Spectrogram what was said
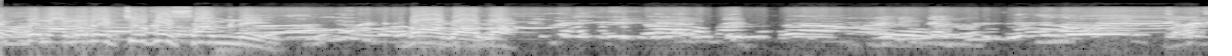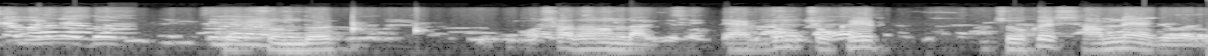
একদম আমাদের চোখের সামনে। বাহ বাহ বাহ। সুন্দর। অসাধারণ লাগছে দেখতে। একদম চোখের চোখের সামনে একেবারে।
